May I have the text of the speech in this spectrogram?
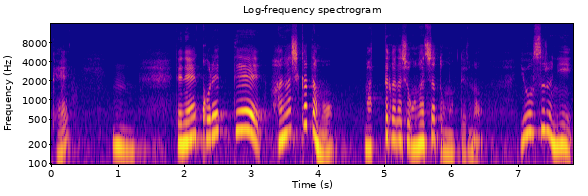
OK? うん、でねこれって話し方も全く私同じだと思ってるの。要するに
